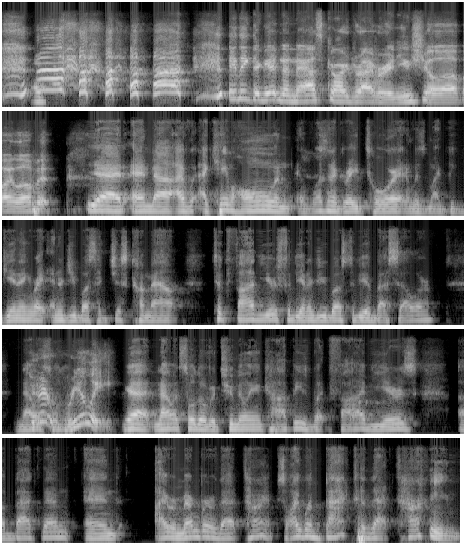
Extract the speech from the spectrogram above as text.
they think they're getting a NASCAR driver and you show up. I love it. Yeah. And uh, I, I came home and it wasn't a great tour. And it was my beginning, right? Energy Bus had just come out. It took five years for the Energy Bus to be a bestseller. Now Did it really? yeah. Now it sold over 2 million copies, but five years uh, back then. And I remember that time. So I went back to that time mm.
